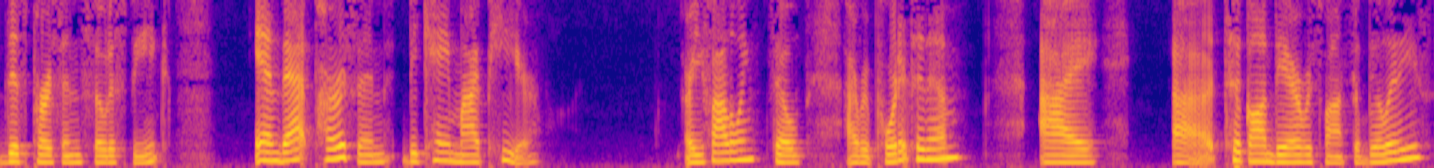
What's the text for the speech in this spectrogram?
this person, so to speak. And that person became my peer. Are you following? So I reported to them. I uh, took on their responsibilities,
